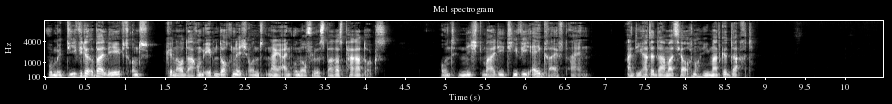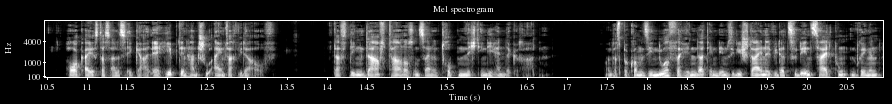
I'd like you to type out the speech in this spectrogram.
womit die wieder überlebt und genau darum eben doch nicht und naja, ein unauflösbares Paradox. Und nicht mal die TVA greift ein. An die hatte damals ja auch noch niemand gedacht. Hawkeye ist das alles egal, er hebt den Handschuh einfach wieder auf. Das Ding darf Thanos und seinen Truppen nicht in die Hände geraten. Und das bekommen sie nur verhindert, indem sie die Steine wieder zu den Zeitpunkten bringen,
